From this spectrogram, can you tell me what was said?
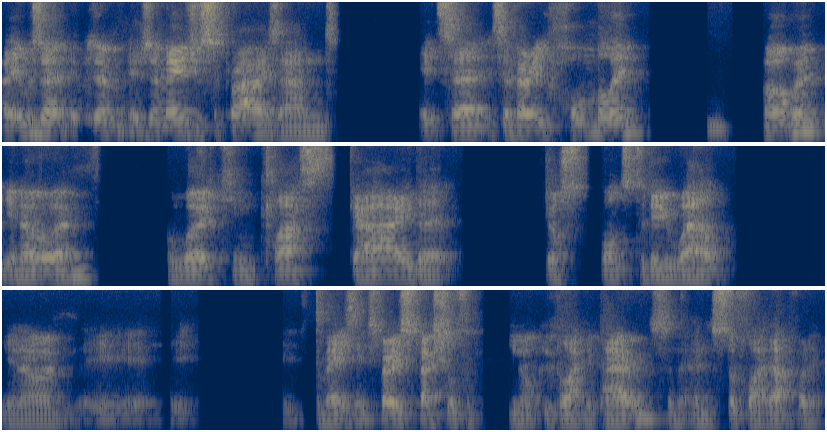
and it was a it was a it was a major surprise and it's a it's a very humbling. Moment, you know, a, Mm. a working class guy that just wants to do well, you know, and it, it, it's amazing. It's very special for you know people like my parents and, and stuff like that. But it,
